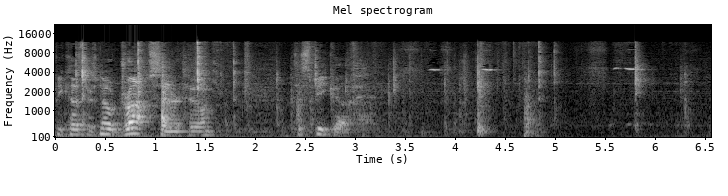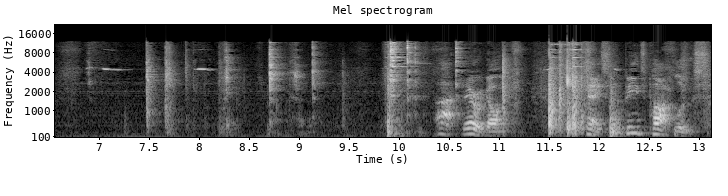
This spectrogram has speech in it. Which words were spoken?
Because there's no drop center to them to speak of. Ah, there we go. Okay, so the beads pop loose.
